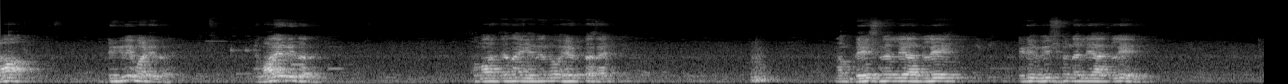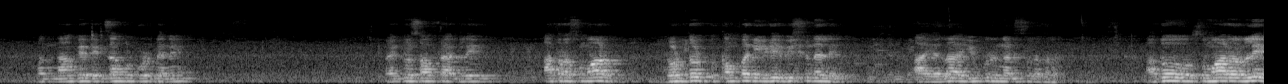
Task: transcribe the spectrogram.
ಲಾ ಡಿಗ್ರಿ ಮಾಡಿದ್ದಾರೆ ಲಾಯರ್ ಇದ್ದಾರೆ ಸುಮಾರು ಜನ ಏನೇನೋ ಹೇಳ್ತಾರೆ. ನಮ್ಮ ದೇಶದಲ್ಲಿ ಆಗಲಿ, ಇಡೀ ವಿಶ್ವನಲ್ಲಿ ಆಗಲಿ, ಒಂದು ನಾಲ್ಕೈದು ಎಕ್ಸಾಂಪಲ್ ಕೊಡ್ತೇನೆ. ಮೈಕ್ರೋಸಾಫ್ಟ್ ಆಗಲಿ, ಆ ಥರ ಸುಮಾರು ದೊಡ್ಡ ದೊಡ್ಡ ಕಂಪನಿ ಇಡೀ ವಿಶ್ವನಲ್ಲಿ ಆ ಎಲ್ಲ ಇಬ್ಬರು ನಡೆಸಿದಾರೆ. ಅದು ಸುಮಾರಲ್ಲಿ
